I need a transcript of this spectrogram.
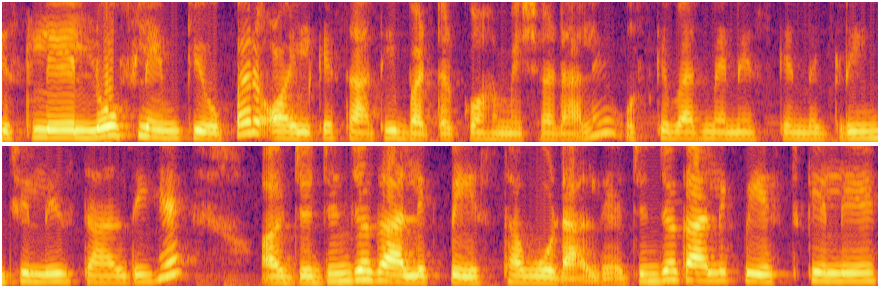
इसलिए लो फ्लेम के ऊपर ऑयल के साथ ही बटर को हमेशा डालें। उसके बाद मैंने इसके अंदर ग्रीन चिल्लीज डाल दी हैं और जो जिंजर गार्लिक पेस्ट था वो डाल दिया। जिंजर गार्लिक पेस्ट के लिए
